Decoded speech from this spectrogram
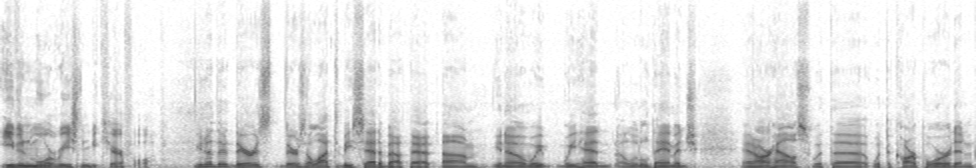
even more reason to be careful. You know, there there is there's a lot to be said about that. Um, you know, we we had a little damage at our house with the with the carport, and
